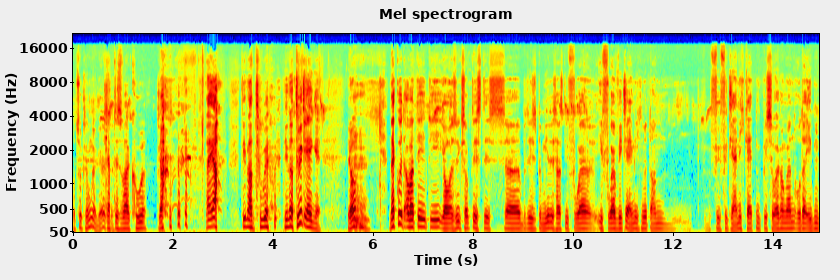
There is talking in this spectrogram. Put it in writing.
hat so gelungen, gell? Ich glaube, das war eine Kur. naja, die Natur, die Naturklänge. Ja. Na gut, aber die, die, ja, also wie gesagt, das, das, äh, das ist bei mir, das heißt, ich fahre ich fahr wirklich eigentlich nur dann für, für Kleinigkeiten, Besorgungen oder eben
